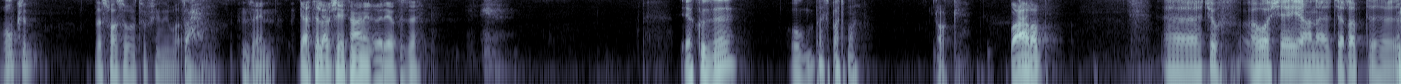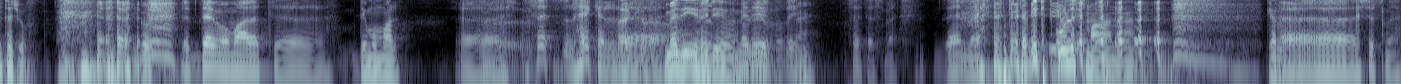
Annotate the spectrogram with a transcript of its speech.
ممكن. بس ما سويته فيني ما صح. زين. قاعد تلعب شيء ثاني غير ياكوزا؟ ياكوزا وبس Batman. okay. أبو عرب؟ آه شوف اول شيء أنا جربت آه، أنت شوف. قول. ال demo مالت آه، demo مال. نسيت الهيكل هيكل. MediEvil MediEvil. MediEvil إيه. نسيت اسمه. زين. تبيك تقول اسمه أنا. آه، شو اسمه؟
